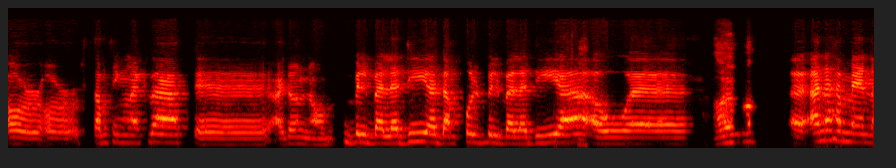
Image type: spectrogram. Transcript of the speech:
or or something like that uh, I don't know بالبلدية ده نقول بالبلدية أو uh, uh, أنا همين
